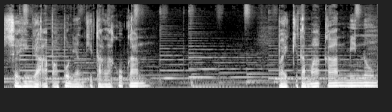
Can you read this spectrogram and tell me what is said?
sehingga apa pun yang kita lakukan, baik kita makan, minum,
